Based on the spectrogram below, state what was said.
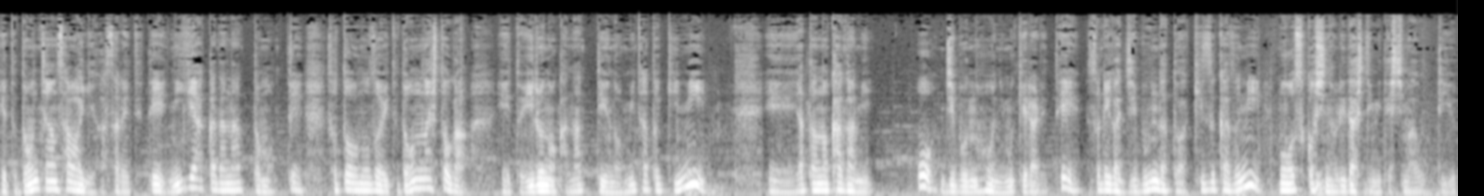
えっと、どんちゃん騒ぎがされてて、賑やかだなと思って、外を覗いてどんな人が、えっと、いるのかなっていうのを見た時に、えー、八田の鏡を自分の方に向けられて、それが自分だとは気づかずに、もう少し乗り出してみてしまうっていう、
